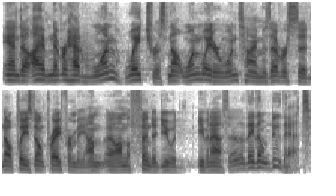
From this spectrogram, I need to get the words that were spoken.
And uh, I have never had one waitress, not one waiter, one time has ever said, No, please don't pray for me. I'm, I'm offended you would even ask. They don't do that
